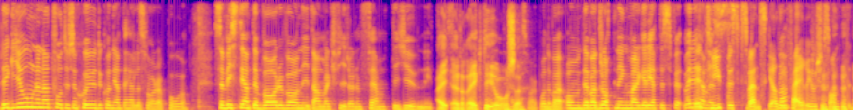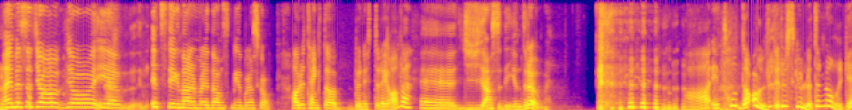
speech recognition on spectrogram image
Regionerna 2007, det kunde jag inte heller svara på. Sen visste jag inte var det var ni i Danmark firade den 5 juni. Nej, er det rigtigt, Åsa? Om, det var, om det var drottning Margaretes... är det, Det er hennes? typisk svensker, de fejrer jo ikke sånt. Nej, men så att jag, jag är ett steg närmare dansk medborgarskap. Har du tänkt at benytte dig av det? Eh, alltså, det är ju en dröm. Ja, jeg trodde alltid du skulle til Norge.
